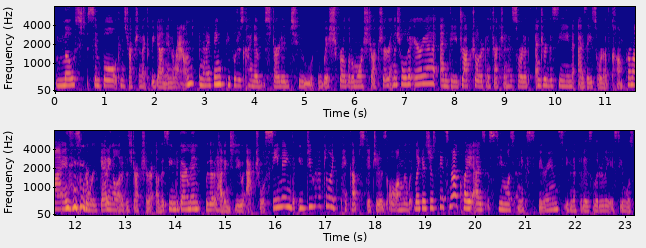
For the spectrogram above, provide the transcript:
most simple construction that could be done in the round. And then I think people just kind of started to wish for a little more structure in the shoulder area and the drop shoulder construction has sort of entered the scene as a sort of compromise where we're getting a lot of the structure of a seamed garment without having to do actual seaming, but you do have to like pick up stitches along the way. Like it's just, it's not quite as seamless an experience, even if it is literally a seamless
